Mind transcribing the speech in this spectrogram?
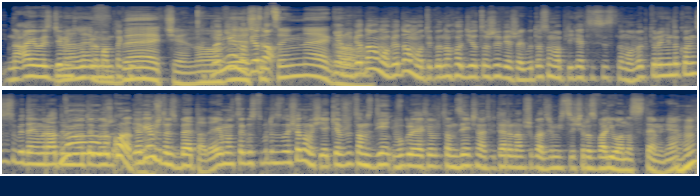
na iOS 9 no, w ogóle mam w taki... becie, no, No nie, no wiesz, wiadomo- to co innego. Nie, no wiadomo, wiadomo, tylko no chodzi o to, że wiesz, jakby to są aplikacje systemowe, które nie do końca sobie dają rady, No, mimo no, tego, dokładnie. że... Ja wiem, że to jest beta, ja mam z tego 100% świadomość. Jak ja wrzucam zdjęcie, w ogóle jak ja wrzucam zdjęcie na Twittera na przykład, że mi się coś rozwaliło na systemie, nie? Mhm.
